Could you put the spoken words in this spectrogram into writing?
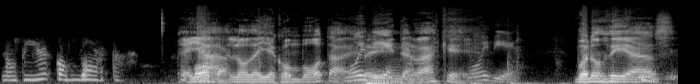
Lo con bota. Ella, bota. lo de ella con bota. Muy eh, bien. Vázquez. Muy bien. Buenos días.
